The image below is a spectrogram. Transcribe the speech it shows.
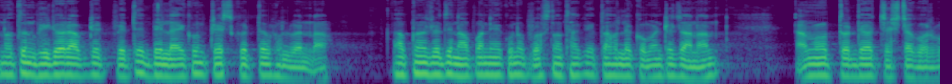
নতুন ভিডিওর আপডেট পেতে বেল আইকন প্রেস করতে ভুলবেন না। আপনার যদি নাপা নিয়ে কোনো প্রশ্ন থাকে, তাহলে কমেন্টে জানান। আমি উত্তর দেওয়ার চেষ্টা করব।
